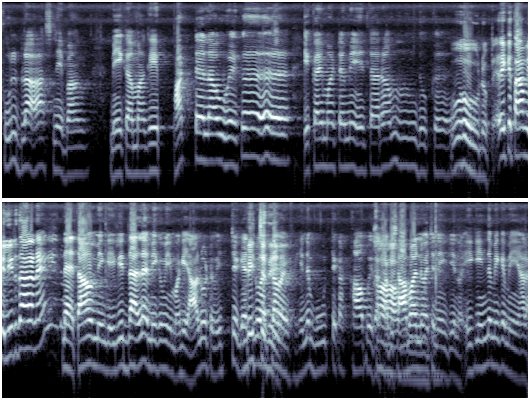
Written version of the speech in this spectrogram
ෆුල් බ්ලාස් නේ බං. මේක මගේ පට්ට ලව් එක. ඒකයි මට මේ තරම් දුක. ඕ ඩොක්ටර් ඒක තාම එළියට දාලා නැහැ නෑ තාම මේක එළියට දාලා නැහැ මේක මේ මගේ යාළුවට වෙච්ච තමයි. එන බූට් එකක් කාපු එකක්. අපි සාමාන්‍ය වචනෙන් කියනවා. ඒකින්ද මේක මේ අර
